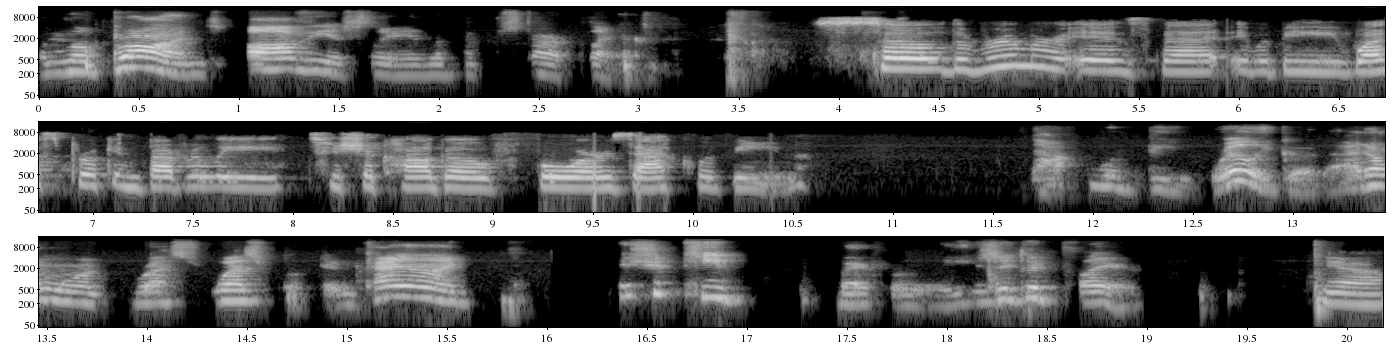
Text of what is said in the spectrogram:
And LeBron's obviously the star player. So the rumor is that it would be Westbrook and Beverley to Chicago for Zach LaVine. That would be really good. I don't want West Westbrook. And kind of like they should keep Beverley. He's a good player. Yeah.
